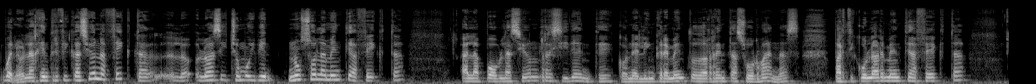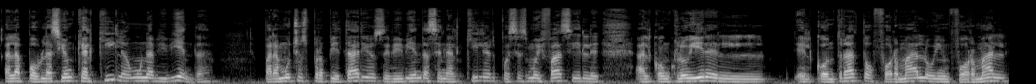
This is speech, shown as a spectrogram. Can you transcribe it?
bueno, la gentrificación afecta, lo, has dicho muy bien, no solamente afecta a la población residente con el incremento de rentas urbanas, particularmente afecta a la población que alquila una vivienda. Para muchos propietarios de viviendas en alquiler, pues es muy fácil eh, al concluir el, el contrato formal o informal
